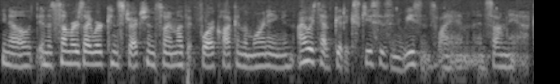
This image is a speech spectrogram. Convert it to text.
you know, in the summers I work construction, so I'm up at four o'clock in the morning, and I always have good excuses and reasons why I am an insomniac.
